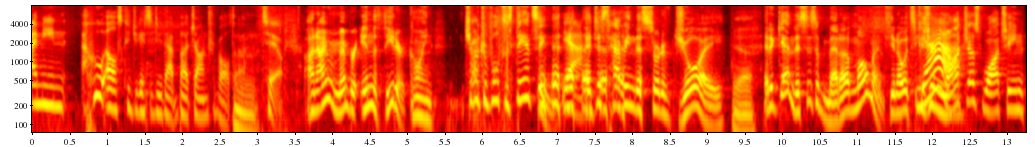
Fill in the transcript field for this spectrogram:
I mean, who else could you get to do that but John Travolta, Mm. too? And I remember in the theater going, John Travolta's dancing. Yeah. And just having this sort of joy. Yeah. And again, this is a meta moment. You know, it's because you're not just watching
